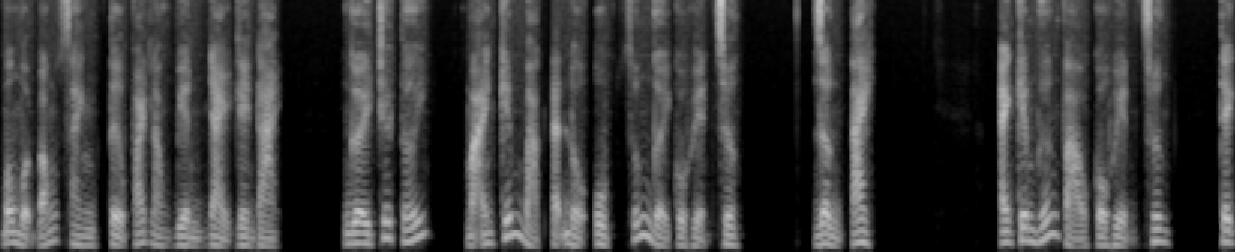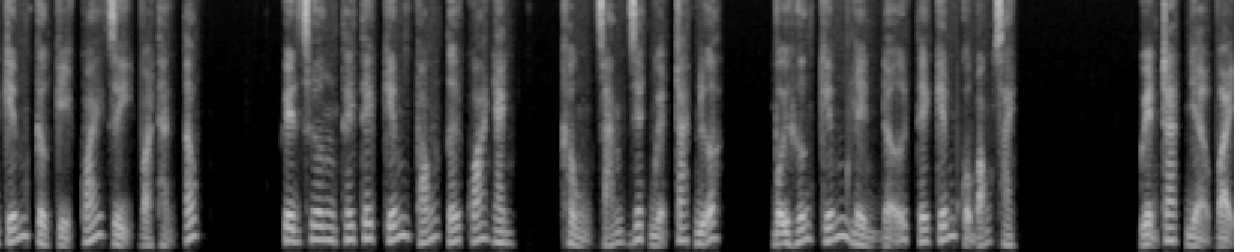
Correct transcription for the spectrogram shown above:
Bỗng một bóng xanh từ phái lòng biên nhảy lên đài. Người chưa tới mà anh kiếm bạc đã đổ ụp xuống người của Huyền Sương. Dừng tay. Anh kiếm hướng vào cổ Huyền Sương, thế kiếm cực kỳ quái dị và thần tốc. Huyền Sương thấy thế kiếm phóng tới quá nhanh, không dám giết Nguyễn Trát nữa, vội hướng kiếm lên đỡ thế kiếm của bóng xanh. Nguyễn Trát nhờ vậy,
